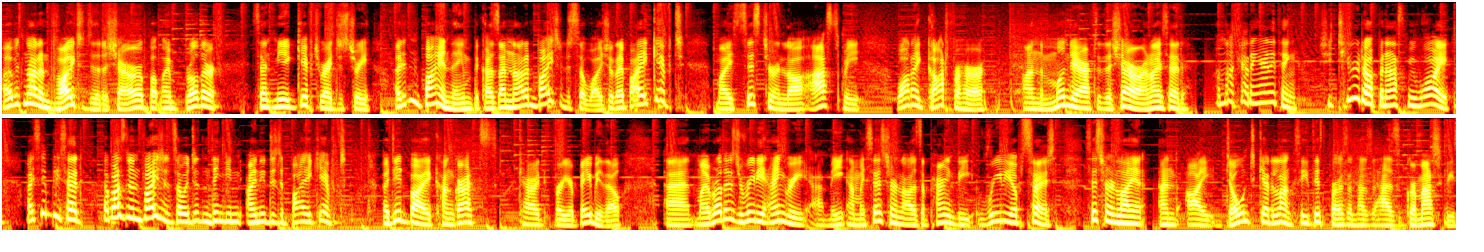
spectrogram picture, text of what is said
I was not invited to the shower, but my brother sent me a gift registry. I didn't buy anything because I'm not invited, so why should I buy a gift? My sister in law asked me what I got for her on the Monday after the shower, and I said, I'm not getting anything. She teared up and asked me why. I simply said, I wasn't invited, so I didn't think I needed to buy a gift. I did buy a congrats card for your baby, though. Uh, my brother's really angry at me, and my sister in law is apparently really upset. Sister in law and I don't get along. See, this person has, has grammatically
